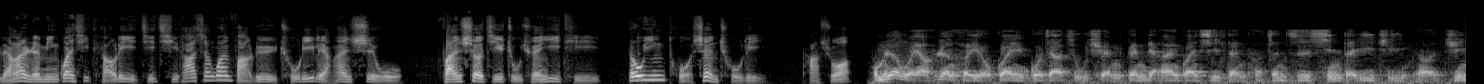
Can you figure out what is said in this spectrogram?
《两岸人民关系条例》及其他相关法律处理两岸事务，凡涉及主权议题，都应妥善处理。他说：“我们认为啊，任何有关于国家主权跟两岸关系等政治性的议题啊，均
